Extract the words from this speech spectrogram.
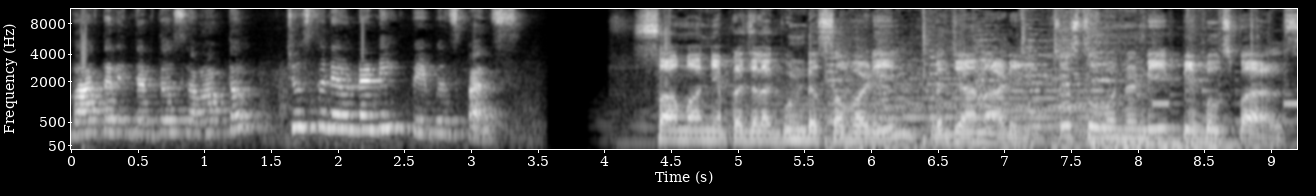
వార్తలు ఇంతటితో సమాప్తం. చూస్తూనే ఉండండి పీపుల్స్ పల్స్ సామాన్య ప్రజల గుండె సవ్వడి ప్రజానాడి. చూస్తూ ఉండండి పీపుల్స్ పల్స్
